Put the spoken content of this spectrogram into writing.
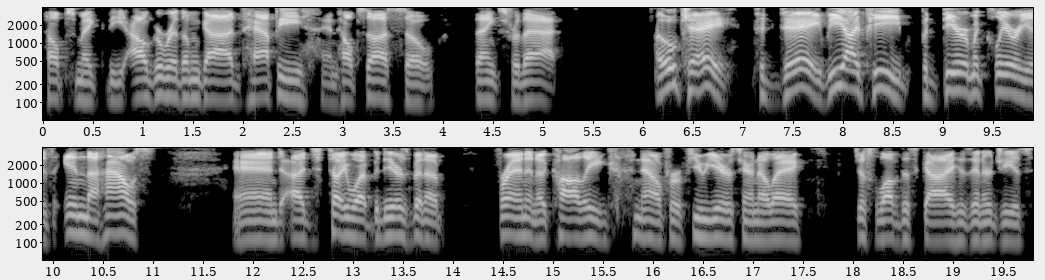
helps make the algorithm gods happy and helps us. So thanks for that. Okay, today, VIP Badir McCleary is in the house. And I just tell you what, Badir's been a friend and a colleague now for a few years here in LA. Just love this guy. His energy is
